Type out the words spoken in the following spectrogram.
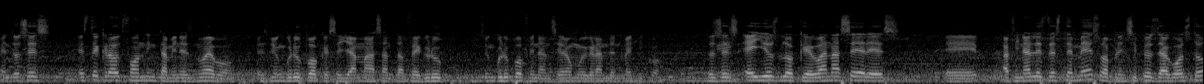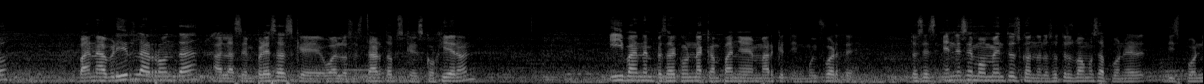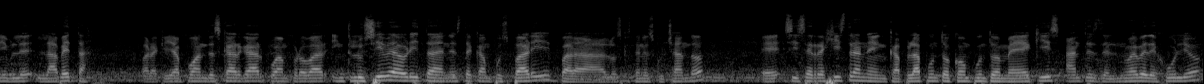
Entonces, este crowdfunding también es nuevo. Es de un grupo que se llama Santa Fe Group. Es un grupo financiero muy grande en México. Entonces, ellos lo que van a hacer es, eh, a finales de este mes o a principios de agosto, van a abrir la ronda a las empresas que, o a los startups que escogieron y van a empezar con una campaña de marketing muy fuerte. Entonces, en ese momento es cuando nosotros vamos a poner disponible la beta para que ya puedan descargar, puedan probar, inclusive ahorita en este Campus Party, para los que estén escuchando, eh, si se registran en capla.com.mx antes del 9 de julio,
